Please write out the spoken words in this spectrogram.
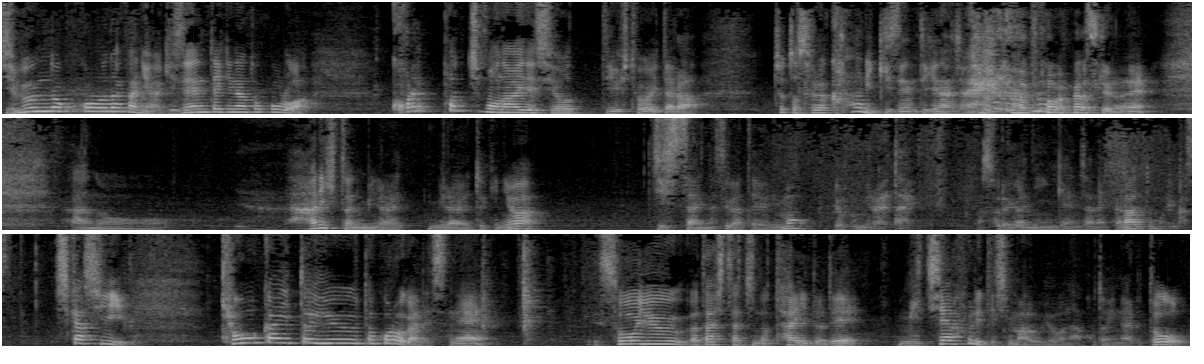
自分の心の中には偽善的なところはこれっぽっちもないですよっていう人がいたらちょっとそれはかなり偽善的なんじゃないかなと思いますけどね。あのやはり人に見られ見られる時には実際の姿よりもよく見られたい。それが人間じゃないかなと思います。しかし教会というところがですねそういう私たちの態度で満ち溢れてしまうようなことになると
